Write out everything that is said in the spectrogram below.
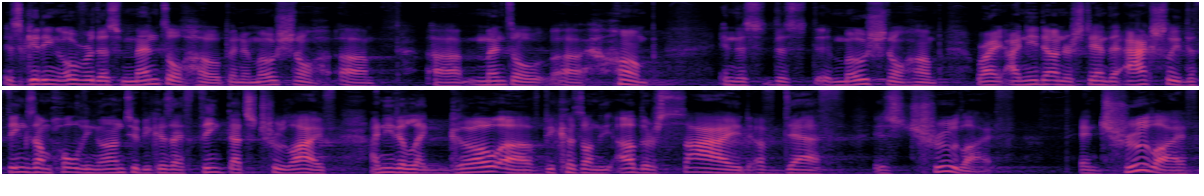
Is getting over this mental hope and emotional um, uh, mental uh, hump in this, this emotional hump I, I, need to understand that actually the things I'm holding on to because I think that's true life, I need to let go of because on the other side of death is true life. And true life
